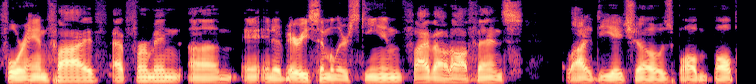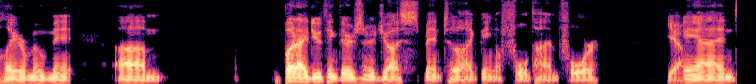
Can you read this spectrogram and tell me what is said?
four and five at Furman um, in, in, a very similar scheme, five out offense, a lot of DHOs, ball ball player movement. Um, but I do think there's an adjustment to like being a full time four. Yeah. And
